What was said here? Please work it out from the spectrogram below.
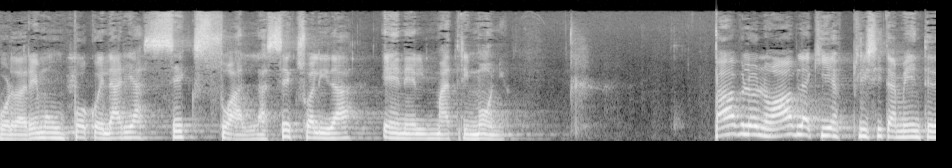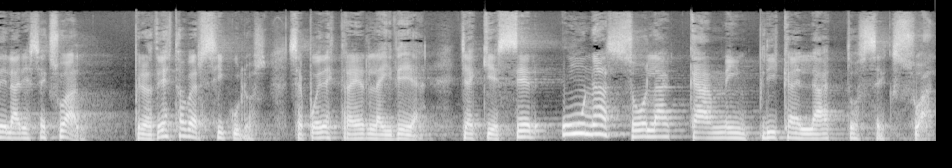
abordaremos un poco el área sexual, la sexualidad en el matrimonio. Pablo no habla aquí explícitamente del área sexual, pero de estos versículos se puede extraer la idea, ya que ser una sola carne implica el acto sexual.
